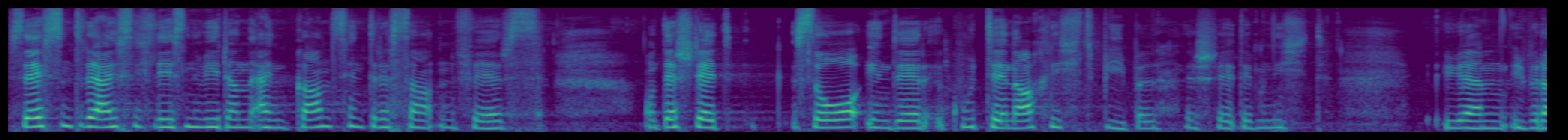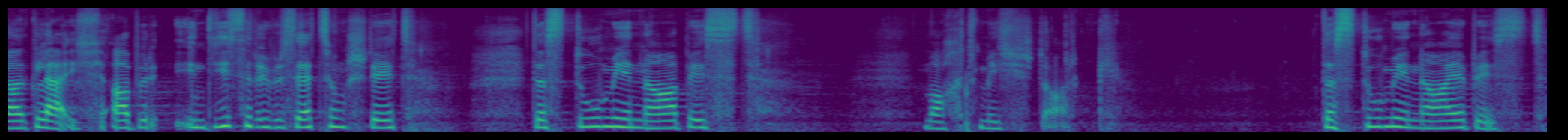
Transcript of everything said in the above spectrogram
36 lesen wir dann einen ganz interessanten Vers. Und der steht so in der Gute Nachricht Bibel. Der steht eben nicht ähm, überall gleich. Aber in dieser Übersetzung steht, dass du mir nah bist macht mich stark. Dass du mir nahe bist.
